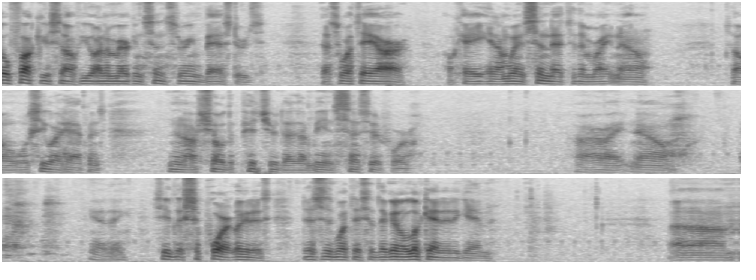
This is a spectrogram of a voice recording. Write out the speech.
Go fuck yourself, you un-American censoring bastards. That's what they are. Okay, and I'm going to send that to them right now. So we'll see what happens. And then I'll show the picture that I'm being censored for. Alright, now. Yeah, they see the support. Look at this. This is what they said. They're going to look at it again. Um,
